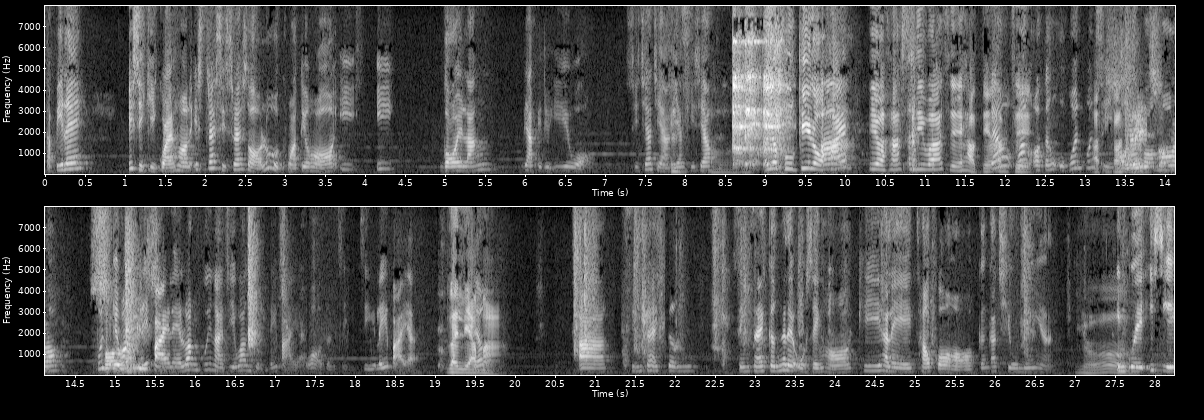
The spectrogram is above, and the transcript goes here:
特别咧，一时奇怪吼，stress 是 stress 哦，你看到吼，伊伊外人也比较伊哦，是这样样取消。哎呦，呼机咯，哎呦，哈西哇，这好点啊！这我等有本本是下播摸咯。不是我礼拜咧，乱归哪只？我上礼拜啊，我等是几礼拜啊？来念嘛。啊，现在更现在更那个学生吼，去那个炒课吼，更加超美啊。因为一些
